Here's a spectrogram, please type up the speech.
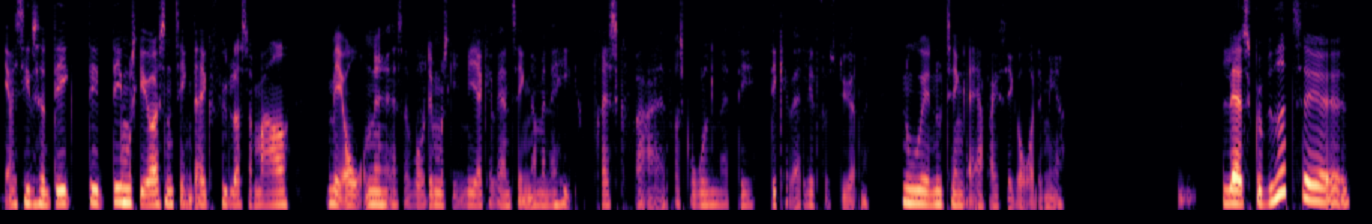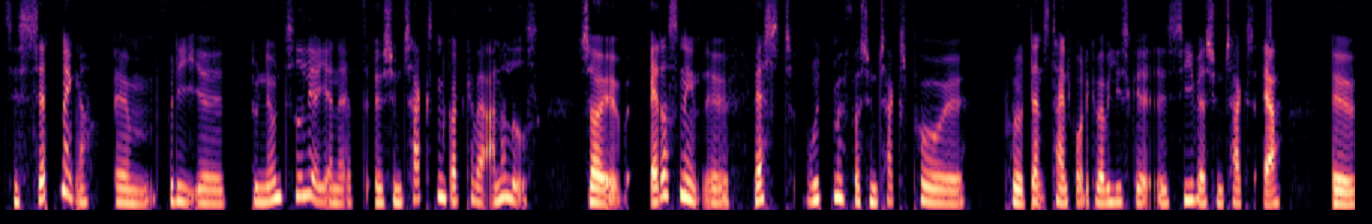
jeg vil sige det sådan, det er, ikke, det, det er måske også en ting, der ikke fylder så meget med årene, altså hvor det måske mere kan være en ting, når man er helt frisk fra, fra skolen, at det, det kan være lidt forstyrrende. Nu, øh, nu tænker jeg faktisk ikke over det mere. Lad os gå videre til, til sætninger, øhm, fordi øh, du nævnte tidligere, Janne, at øh, syntaksen godt kan være anderledes. Så øh, er der sådan en øh, fast rytme for syntaks på, øh, på dansk tegnsprog? Det kan være, at vi lige skal øh, sige, hvad syntaks er. Øh,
